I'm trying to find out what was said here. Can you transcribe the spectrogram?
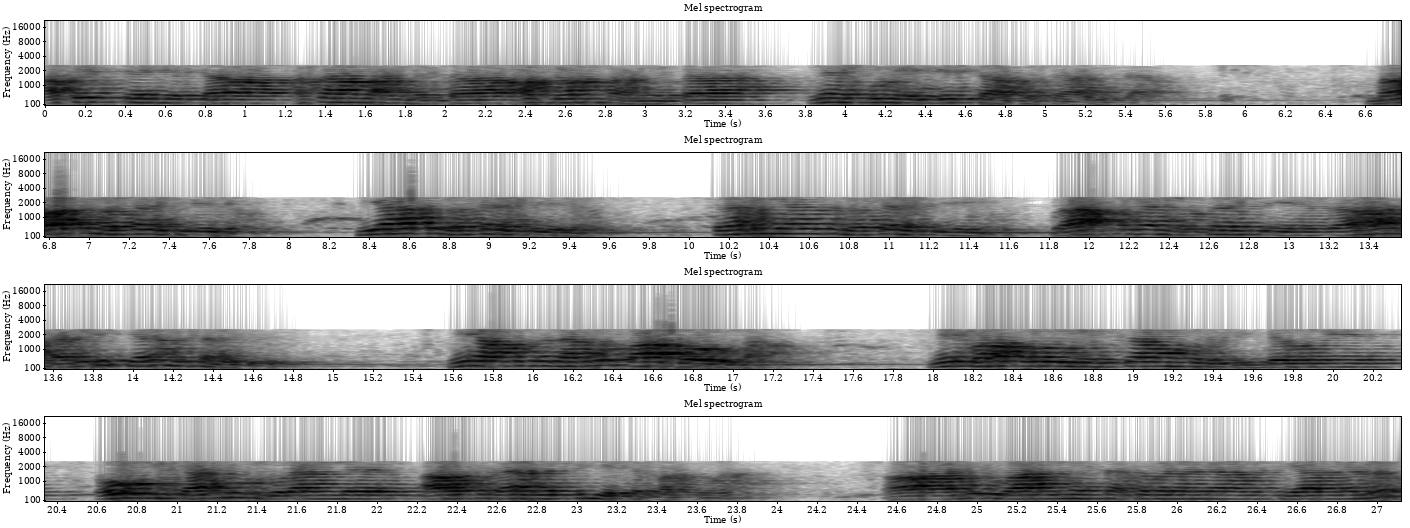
අපේක්ෂේයත, අසාමාන්‍යත, අබ්‍රහ්මණ්‍යත, මේ කුණේ දෙස්තාපසාරිත. මාත නොතර කියන. සියාත නොතර කියන. ශ්‍රමණයන්ට නොතර කියන. බ්‍රාහ්මණයන් නොතර කියන සහ වැඩි කියන නොතර කියන. මේ අපුත්‍ර ධර්ම පහක් වුණා. මේ වහකෝ නිසා මොකද සිද්ධ වුනේ? ඔවුන්ගේ ධර්ම ගුරන්ද අවසරාල පිළියෙතපත් වුණා. ආනි වාග්නේ සකබලනාම කියන්නම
